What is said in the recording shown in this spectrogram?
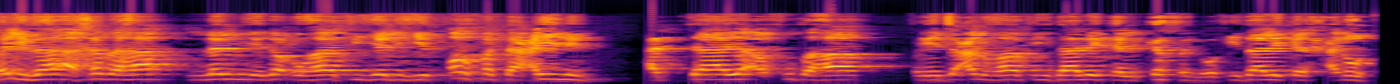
fa idza akhadha lam yad'uha fi yadihi tarfata 'ayn hatta ya'khudha fayaj'alha fi dhalika al-kafn wa fi dhalika al-hanut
